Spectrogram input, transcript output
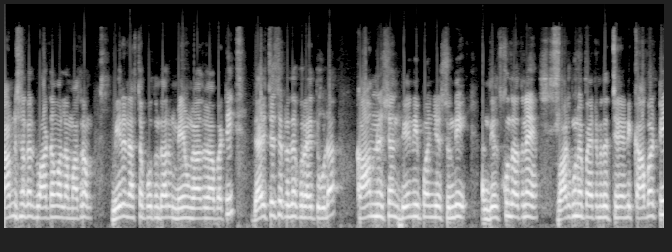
కాంబినేషన్ కలిపి వాడడం వల్ల మాత్రం మీరే నష్టపోతుంటారు మేము కాదు కాబట్టి దయచేసి ప్రతి ఒక్క రైతు కూడా కాంబినేషన్ దేనికి పని చేస్తుంది అని తెలుసుకున్న తర్వాతనే వాడుకునే ప్రయత్నం అయితే చేయండి. కాబట్టి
